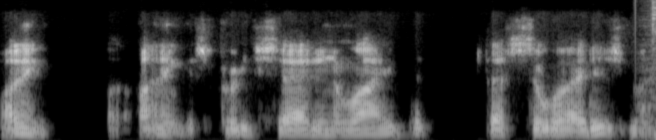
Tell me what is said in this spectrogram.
I think I think it's pretty sad in a way, but that's the way it is, mate.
